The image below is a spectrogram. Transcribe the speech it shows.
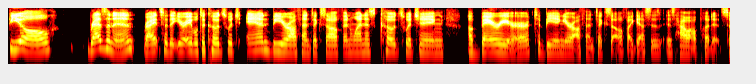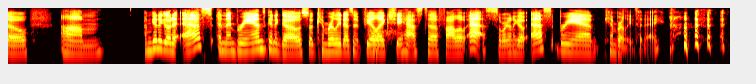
feel resonant, right? So that you're able to code switch and be your authentic self. And when is code switching a barrier to being your authentic self, I guess is, is how I'll put it. So, um, I'm going to go to Es and then Brianne's going to go. So Kimberlee doesn't feel like she has to follow Es. So we're going to go Es, Brianne, Kimberlee today.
